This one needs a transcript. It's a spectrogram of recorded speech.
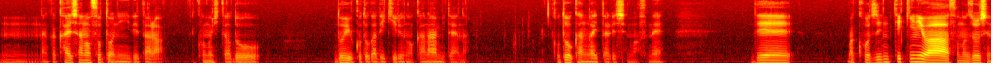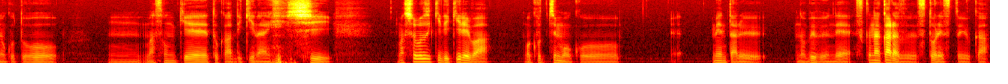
うん、なんか会社の外に出たらこの人はどうどういうことができるのかなみたいなことを考えたりしますね。で、まあ、個人的にはその上司のことを、うんまあ、尊敬とかできないし、まあ、正直できれば、まあ、こっちもこうメンタルの部分で少なからずストレスというか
